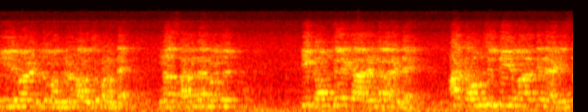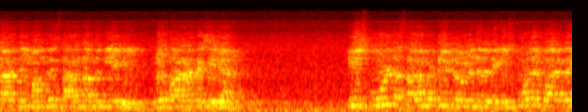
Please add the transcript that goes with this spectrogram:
തീരുമാനം എടുത്ത് മന്ത്രിയോട് ആവശ്യപ്പെടണ്ടേ? എന്നാ സ്ഥലം തരണമെന്ന്? ഈ കൗൺസിലേക്ക് ആരണ്ട വരണ്ടേ ആ കൗൺസിൽ തീരുമാനത്തിന്റെ അടിസ്ഥാനത്തിൽ മന്ത്രി സ്ഥലം തന്നില്ലെങ്കിൽ നിങ്ങൾ പറയണൊക്കെ ശരിയാണ്. ഇനി സ്കൂളിന്റെ സ്ഥലം വിട്ട് കിട്ടണമെന്നുണ്ടെങ്കിൽ സ്കൂളിൽ പോയാൽ എന്താ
